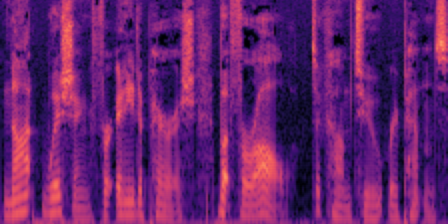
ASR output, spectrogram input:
not wishing for any to perish, but for all to come to repentance.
